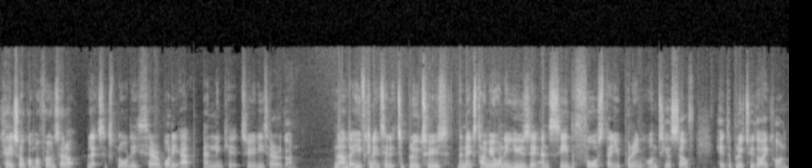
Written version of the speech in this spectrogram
Okay, so I've got my phone set up. Let's explore the Therabody app and link it to the Theragun. Now that you've connected it to Bluetooth, the next time you want to use it and see the force that you're putting onto yourself, hit the Bluetooth icon.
